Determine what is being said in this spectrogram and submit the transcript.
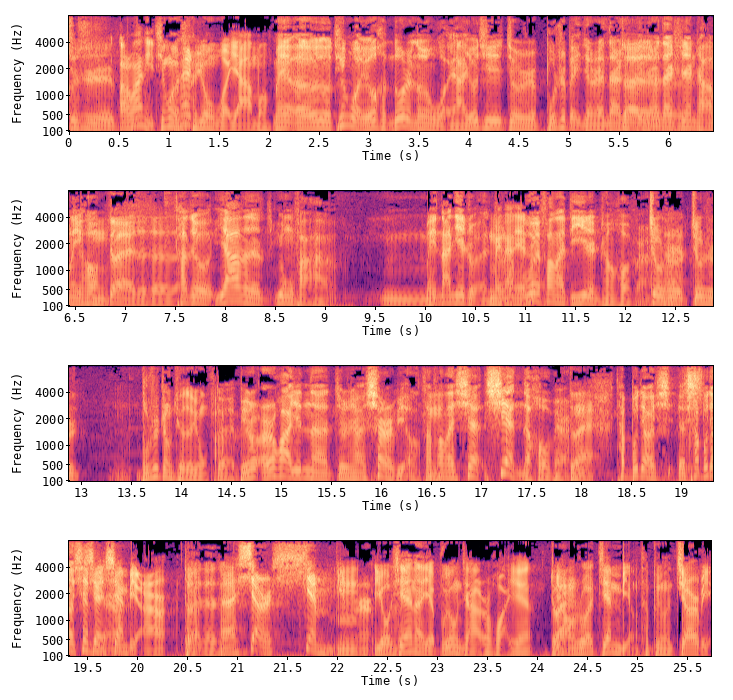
就是 二娃，你听过是用我压吗？没有，呃，我听过有很多人都用我压，尤其就是不是北京人，但是跟北京人待时间长了以后，嗯对对对对对，他就压的用法，嗯，没拿捏准，没拿捏不会放在第一人称后边。就是就是不是正确的用法。对，比如儿化音呢，就是像馅儿饼，它放在馅馅的后边，对，它不叫它不叫馅饼。馅，馅饼儿，对对。对，呃，馅儿馅饼嗯，，有些呢也不用加儿化音，比方说煎饼，它不用尖儿饼。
